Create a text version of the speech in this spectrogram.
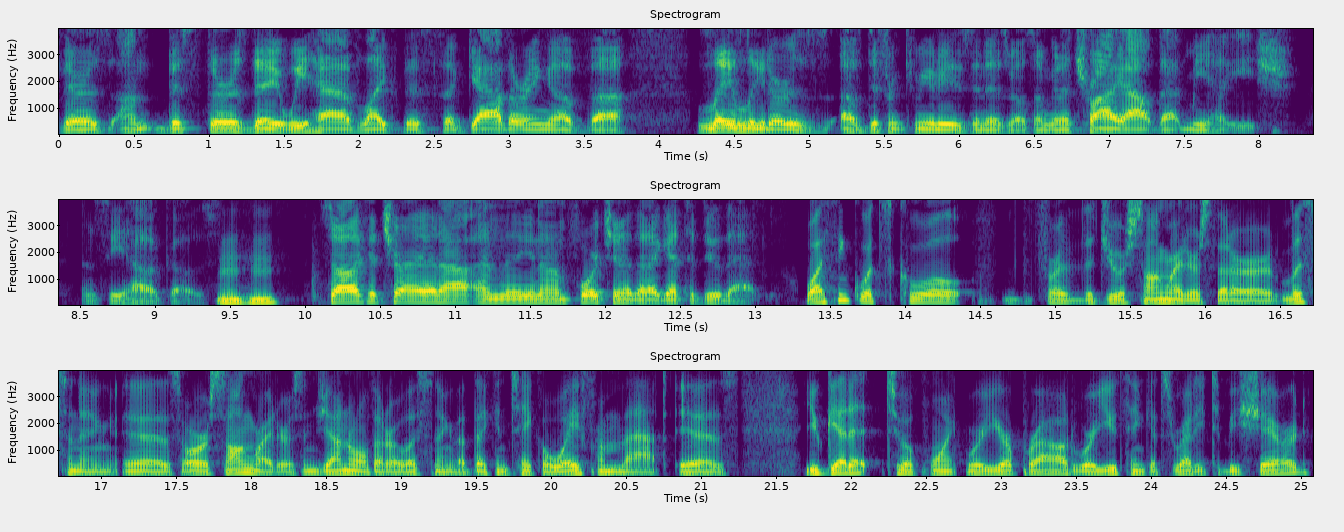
there's on this Thursday we have like this uh, gathering of uh, lay leaders of different communities in Israel. So I'm going to try out that Mihaish and see how it goes. Mm-hmm. So I like to try it out, and you know I'm fortunate that I get to do that. Well, I think what's cool for the Jewish songwriters that are listening is, or songwriters in general that are listening, that they can take away from that is you get it to a point where you're proud, where you think it's ready to be shared.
